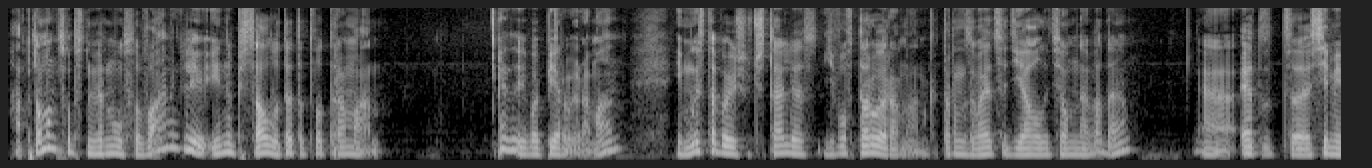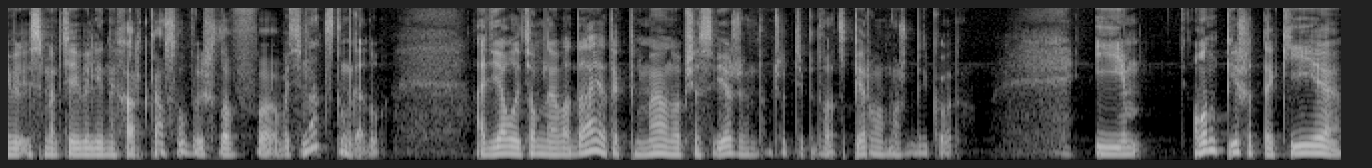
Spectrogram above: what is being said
А потом он, собственно, вернулся в Англию и написал вот этот вот роман. Это его первый роман. И мы с тобой еще читали его второй роман, который называется «Дьявол и темная вода». Э, этот э, «Семь смертей Эвелины Хардкасл» вышло в 2018 году. А «Дьявол и темная вода», я так понимаю, он вообще свежий, там что-то типа 21 может быть, года. И он пишет такие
